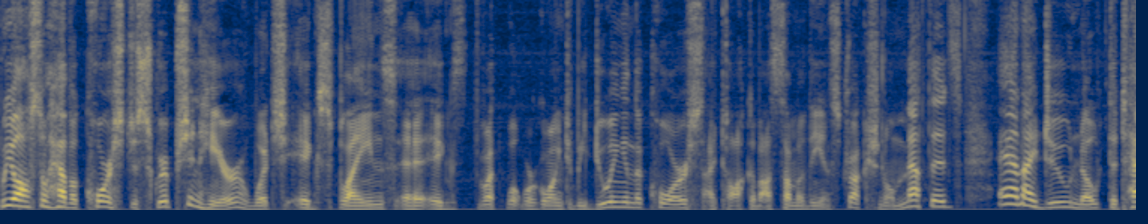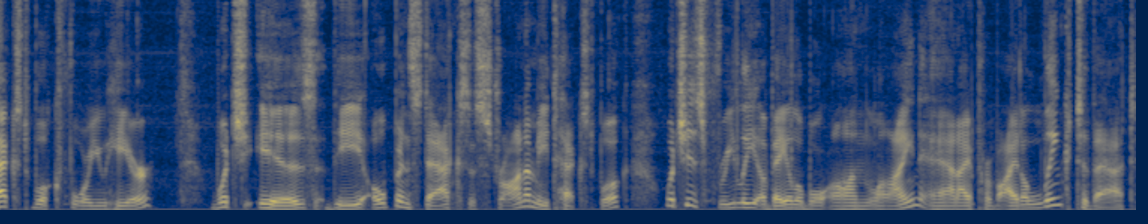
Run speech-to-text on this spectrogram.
We also have a course description here, which explains uh, ex what, what we're going to be doing in the course. I talk about some of the instructional methods, and I do note the textbook for you here which is the OpenStax astronomy textbook, which is freely available online. And I provide a link to that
